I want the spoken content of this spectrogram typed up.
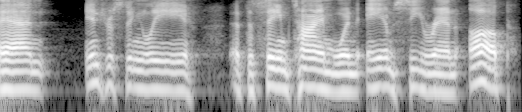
And interestingly, at the same time, when AMC ran up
